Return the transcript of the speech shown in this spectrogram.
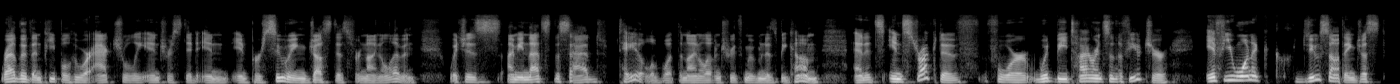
rather than people who are actually interested in, in pursuing justice for 9 11, which is, I mean, that's the sad tale of what the 9 11 truth movement has become. And it's instructive for would be tyrants of the future if you want to do something just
